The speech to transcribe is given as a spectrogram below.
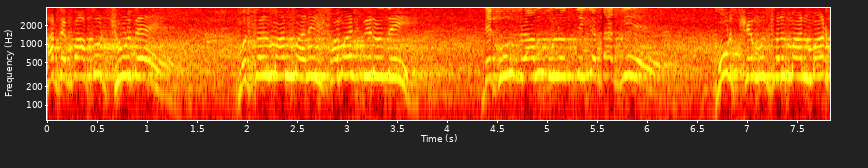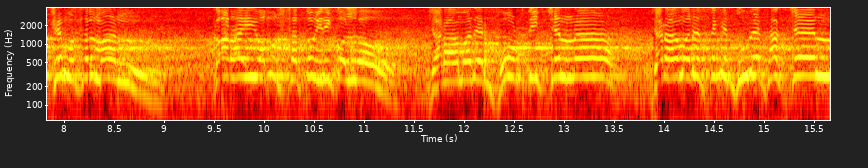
হাতে পাথর ছুঁড়বে, মুসলমান মানে সমাজ বিরোধী। দেখুন গ্রামগুলোর দিকে তাকিয়ে মরছে মুসলমান, মারছে মুসলমান। কারা এই অবস্থা তৈরি করল? যারা আমাদের ভোট দিচ্ছেন না যারা আমাদের থেকে দূরে থাকছেন,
